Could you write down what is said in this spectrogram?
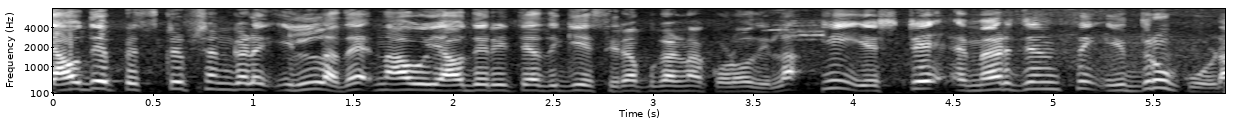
ಯಾವುದೇ ಪ್ರಿಸ್ಕ್ರಿಪ್ಷನ್ಗಳು ಇಲ್ಲದೆ ನಾವು ಯಾವುದೇ ರೀತಿಯಾಗಿ ಸಿರಪ್ಗಳನ್ನ ಕೊಡೋದಿಲ್ಲ. ಈ ಎಷ್ಟೇ ಎಮರ್ಜೆನ್ಸಿ ಇದ್ರೂ ಕೂಡ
